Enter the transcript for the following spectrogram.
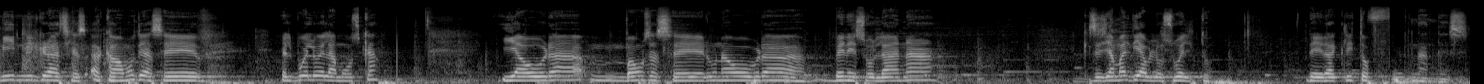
Mil, mil gracias. Acabamos de hacer el vuelo de la mosca y ahora mm, vamos a hacer una obra venezolana que se llama El Diablo Suelto, de Heráclito Fernández.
